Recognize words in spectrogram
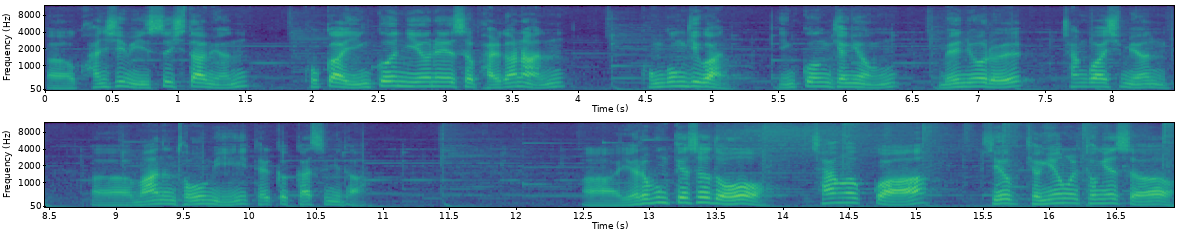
어, 관심이 있으시다면 국가인권위원회에서 발간한 공공기관 인권경영 매뉴얼을 참고하시면 어, 많은 도움이 될 것 같습니다. 아, 여러분께서도 창업과 기업 경영을 통해서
